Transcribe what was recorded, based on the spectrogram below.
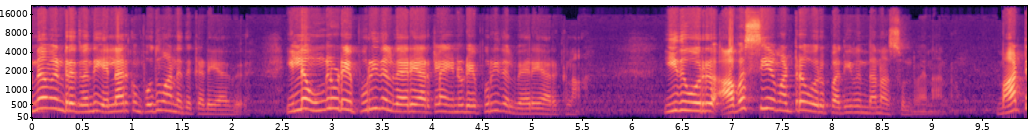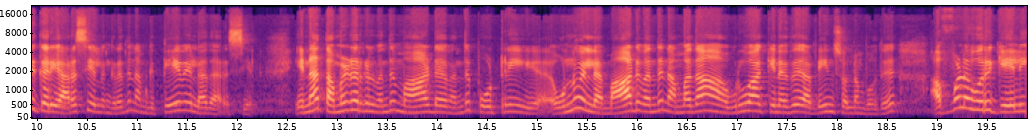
உணவுன்றது வந்து எல்லாருக்கும் பொதுவானது கிடையாது. இல்லை உங்களுடைய புரிதல் வேறையாக இருக்கலாம். என்னுடைய புரிதல் வேறையாக இருக்கலாம். இது ஒரு அவசியமற்ற ஒரு பதிவுன்னு தான் நான் சொல்லுவேன் நான். மாட்டுக்கறி அரசியலுங்கிறது நமக்கு தேவையில்லாத அரசியல். ஏன்னா தமிழர்கள் வந்து மாடை வந்து போற்றி ஒன்றும் இல்லை மாடு வந்து நம்ம தான் உருவாக்கினது அப்படின்னு சொல்லும்போது அவ்வளோ ஒரு கேலி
